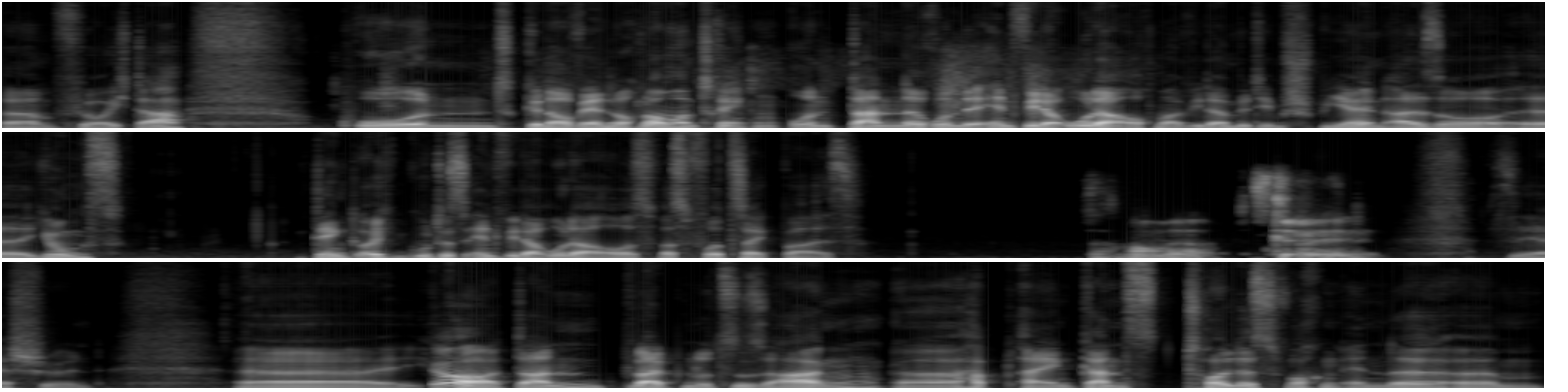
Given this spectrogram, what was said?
äh, für euch da. Und genau, werden Loch Lomond trinken und dann eine Runde entweder oder auch mal wieder mit ihm spielen. Also äh, Jungs, denkt euch ein gutes Entweder-Oder aus, was vorzeigbar ist. Das machen wir. Das kriegen wir hin. Sehr schön. Äh, ja, dann bleibt nur zu sagen, äh, habt ein ganz tolles Wochenende ähm,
